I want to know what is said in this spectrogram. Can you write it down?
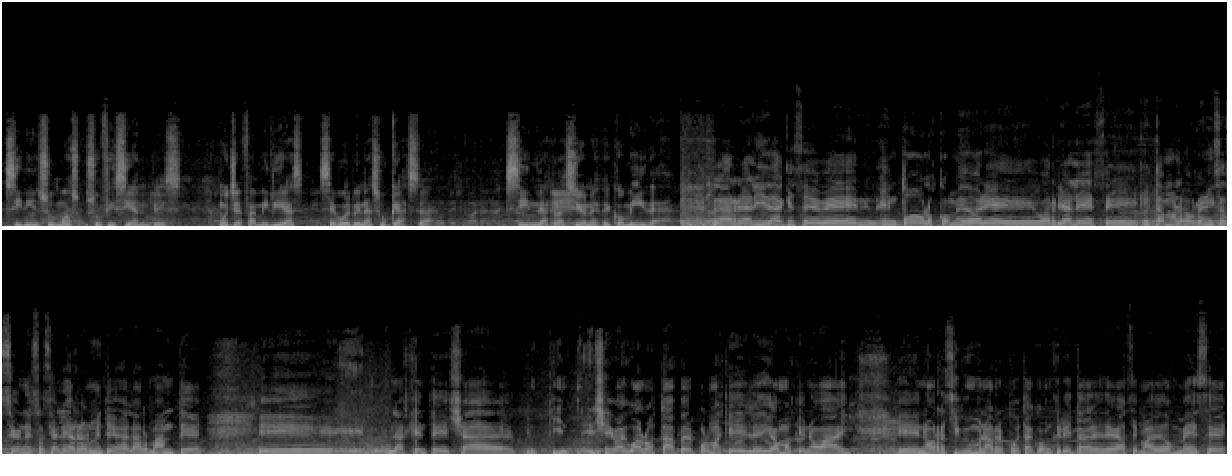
Sin insumos suficientes, muchas familias se vuelven a su casa sin las raciones de comida. La realidad que se ve en, todos los comedores barriales eh, que estamos las organizaciones sociales realmente es alarmante. Eh, la gente ya lleva igual los tuppers por más que le digamos que no hay. Eh, no recibimos una respuesta concreta desde hace más de dos meses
